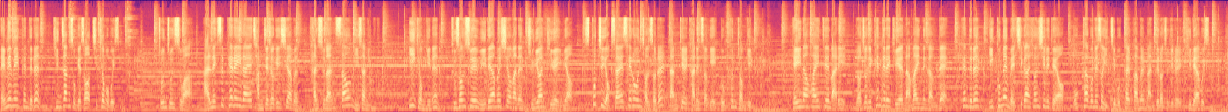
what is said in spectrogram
MMA 팬들은 긴장 속에서 지켜보고 있습니다. 존 존스와 알렉스 페레이라의 잠재적인 시합은 단순한 싸움 이상입니다. 이 경기는 두 선수의 위대함을 시험하는 중요한 기회이며 스포츠 역사의 새로운 전설을 남길 가능성이 높은 경기입니다. 데이나 화이트의 말이 여전히 팬들의 귀에 남아있는 가운데 팬들은 이 꿈의 매치가 현실이 되어 옥타곤에서 잊지 못할 밤을 만들어주기를 기대하고 있습니다.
